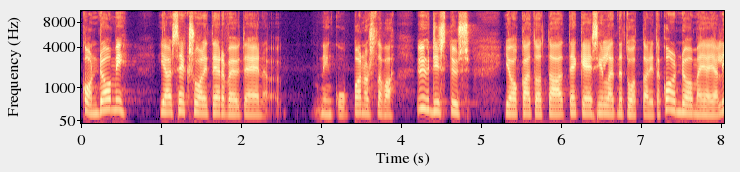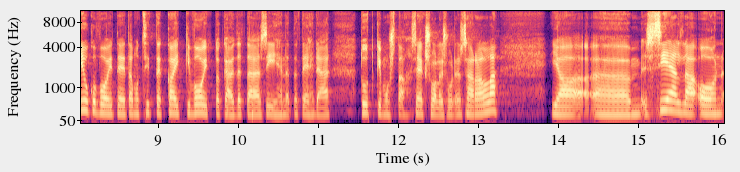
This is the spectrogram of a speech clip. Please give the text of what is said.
kondomi ja seksuaaliterveyteen niin kuin panostava yhdistys, joka tota, tekee sillä, että ne tuottaa niitä kondomeja ja liukuvoiteita, mutta sitten kaikki voitto käytetään siihen, että tehdään tutkimusta seksuaalisuuden saralla. Ja ähm, siellä on,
